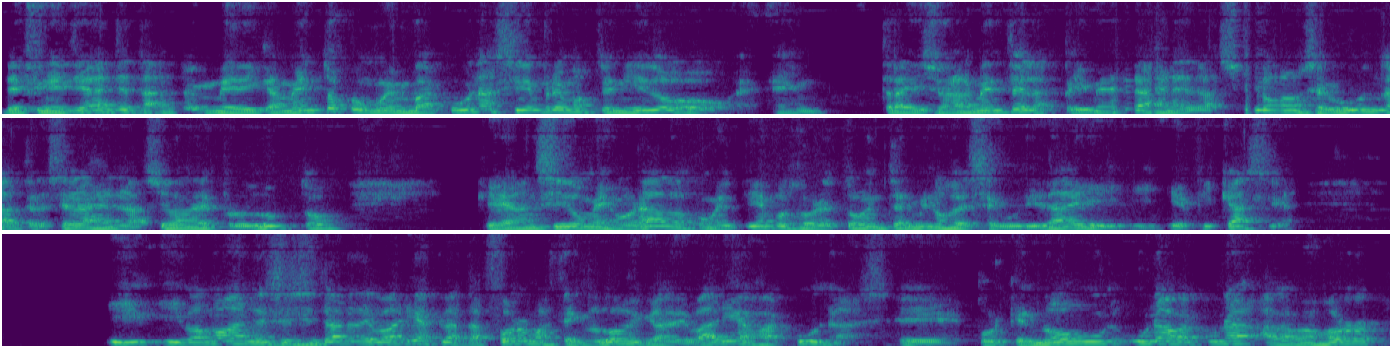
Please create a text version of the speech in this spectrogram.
Definitivamente, tanto en medicamentos como en vacunas, siempre hemos tenido en, tradicionalmente las primeras generación, segunda, tercera generación de productos que han sido mejorados con el tiempo, sobre todo en términos de seguridad y, eficacia. Y, vamos a necesitar de varias plataformas tecnológicas, de varias vacunas, eh, porque no una vacuna a lo mejor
